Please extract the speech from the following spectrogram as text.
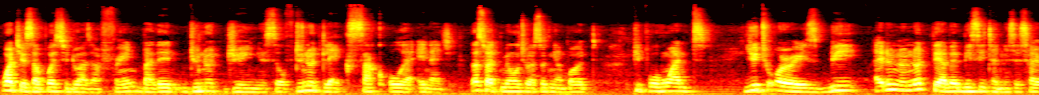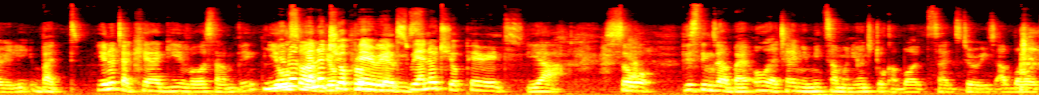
what you're supposed to do as a friend, but then do not drain yourself. Do not like suck all the energy. That's what Milton was talking about. People who want you to always be I don't know, not their babysitter necessarily, but you're not a caregiver or something. You You're not, we're not your, parents. We are not your parents. Yeah. So these things are by all the time you meet someone you want to talk about sad stories about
